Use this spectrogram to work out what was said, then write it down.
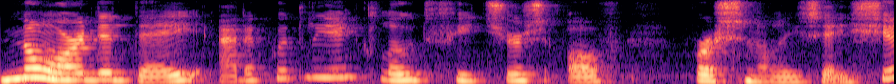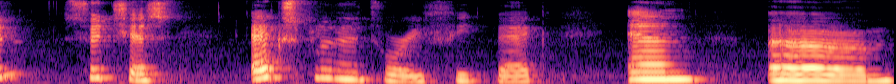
nor did they adequately include features of personalization, such as explanatory feedback and um,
